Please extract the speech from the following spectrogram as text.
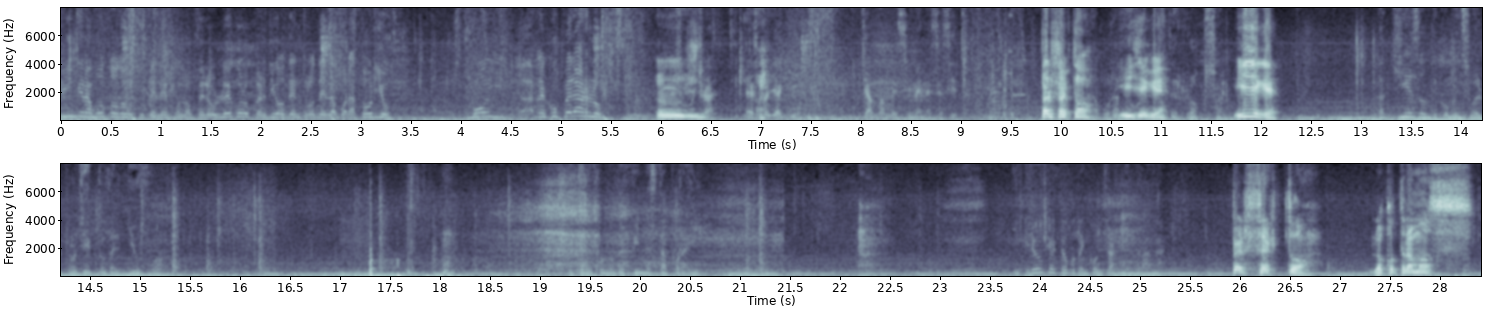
Finn grabó todo en su teléfono, pero luego lo perdió dentro del laboratorio. Voy a recuperarlo. Mm, Escucha, estoy aquí. Llámame si me necesitas. perfecto. Y llegué. Y llegué. Aquí es donde comenzó el proyecto del Newform. Teléfono de Finn está por ahí. Y creo que acabo de encontrar mi entrada. Perfecto. Lo encontramos.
